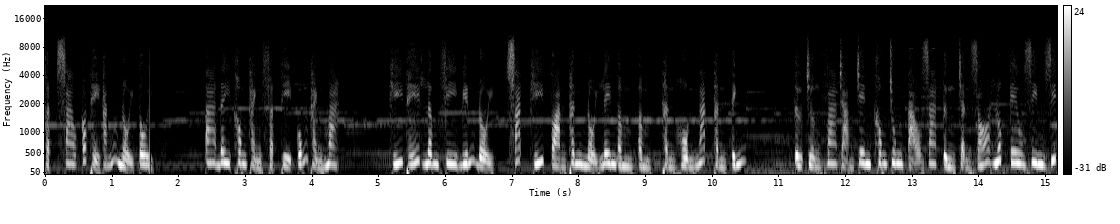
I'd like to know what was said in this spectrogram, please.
Phật sao có thể thắng nổi tôi. Ta đây không thành Phật thì cũng thành ma. Khí thế lâm phi biến đổi, sát khí toàn thân nổi lên ầm ầm, thần hồn nát thần tính. Từ trường va chạm trên không trung tạo ra từng trận gió lúc kêu zin zít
